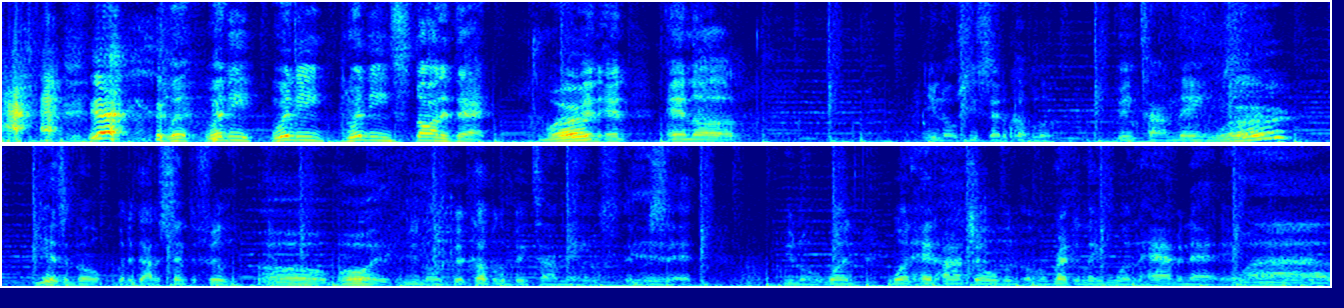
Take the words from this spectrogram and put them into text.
yeah. Wendy Wendy Wendy started that Word. and and and uh you know she said a couple of big time names Word. years ago, but it got us sent to Philly. Oh boy. You know, a couple of big time names. It was said. You know, one one head honcho of a, of a record label wasn't having that, and Wow.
